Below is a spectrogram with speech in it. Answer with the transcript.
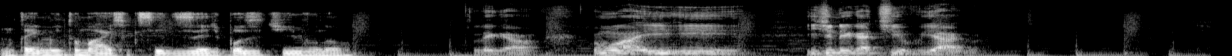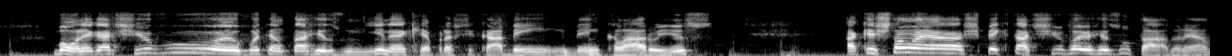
Não tem muito mais o que se dizer de positivo, não. Legal. Vamos lá, e, e, e de negativo, Iago? Bom, negativo eu vou tentar resumir, né, que é para ficar bem, bem claro isso. A questão é a expectativa e o resultado, né?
